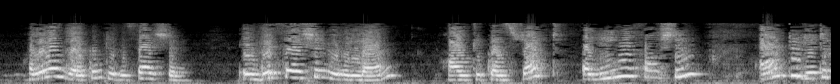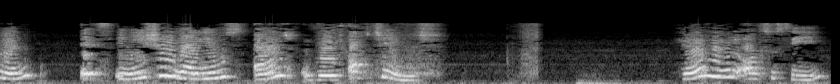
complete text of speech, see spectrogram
Hello and welcome to the session. In this session we will learn how to construct a linear function and to determine its initial values and rate of change. Here we will also see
